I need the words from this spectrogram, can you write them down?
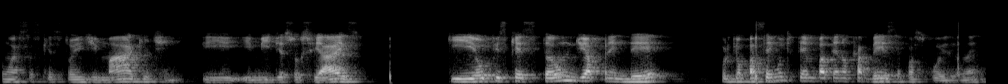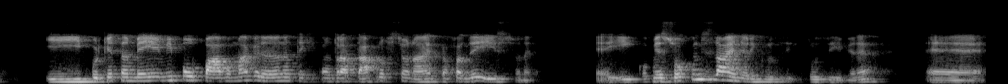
com essas questões de marketing e, e mídias sociais que eu fiz questão de aprender porque eu passei muito tempo batendo cabeça com as coisas, né? E porque também me poupava uma grana ter que contratar profissionais para fazer isso, né? É, e começou com designer, inclusive, né? É,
